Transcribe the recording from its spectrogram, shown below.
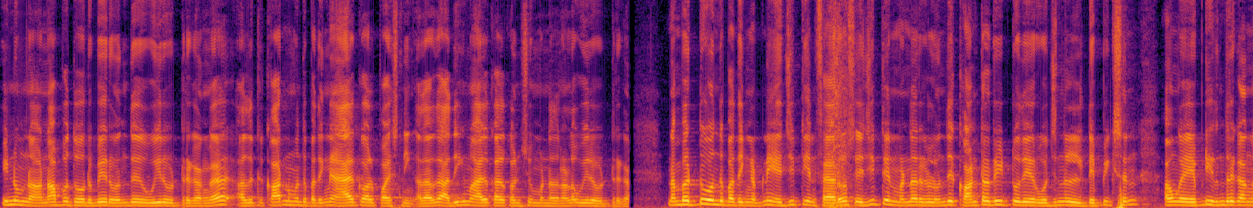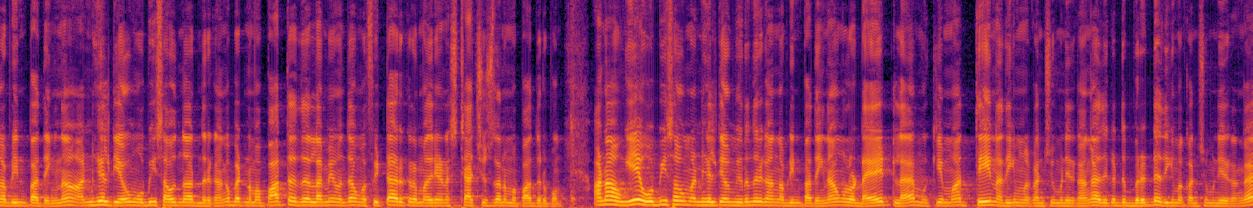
இன்னும் நா- நாற்பத்தோரு பேர் வந்து உயிர் விட்டுருக்காங்க. அதுக்கு காரணம் வந்து பார்த்தீங்கன்னா ஆல்கஹால் பாய்சனிங் அதாவது அதிகமாக ஆல்கஹால் கன்சியூம் பண்ணதுனால உயிரை விட்டுருக்காங்க. நம்பர் டூ வந்து பார்த்திங்க அப்படின்னா எஜிப்தியன் ஃபேரோஸ் எஜிப்தியன் மன்னர்கள் வந்து contrary to their original depiction அவங்க எப்படி இருந்திருக்காங்க அப்படின்னு பார்த்தீங்கன்னா அன்ஹெல்த்தியாகவும் ஒபிஸாகவும் தான் இருந்திருக்காங்க. பட் நம்ம பார்த்தது எல்லாமே வந்து அவங்க ஃபிட்டாக இருக்கிற மாதிரியான ஸ்டாச்சூஸ் தான் நம்ம பார்த்துருப்போம். ஆனால் அவங்க ஏன் ஒபிஸாகவும் அன்ஹெல்த்தியாகவும் இருந்திருக்காங்க அப்படின்னு பார்த்தீங்கன்னா அவங்களோட டயட்டில் முக்கியமாக தேன் அதிகமாக கன்சியூம் பண்ணியிருக்காங்க. அதுக்கடுத்து பிரெட் அதிகமாக கன்சியூம் பண்ணியிருக்காங்க.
